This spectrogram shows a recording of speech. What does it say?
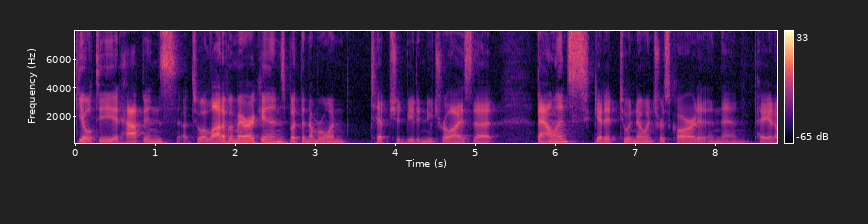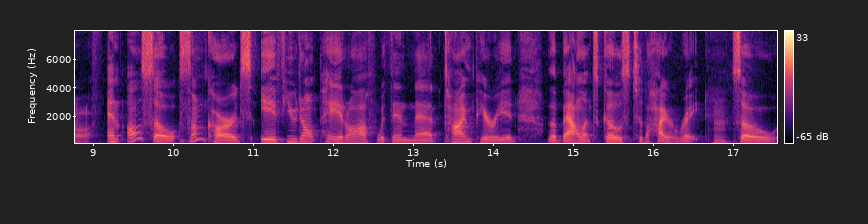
guilty. It happens uh, to a lot of Americans, but the number one tip should be to neutralize that balance, get it to a no interest card, and then pay it off. And also, some cards, if you don't pay it off within that time period, the balance goes to the higher rate. Hmm. So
